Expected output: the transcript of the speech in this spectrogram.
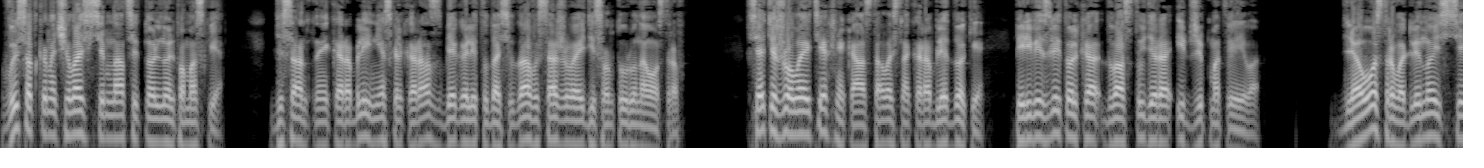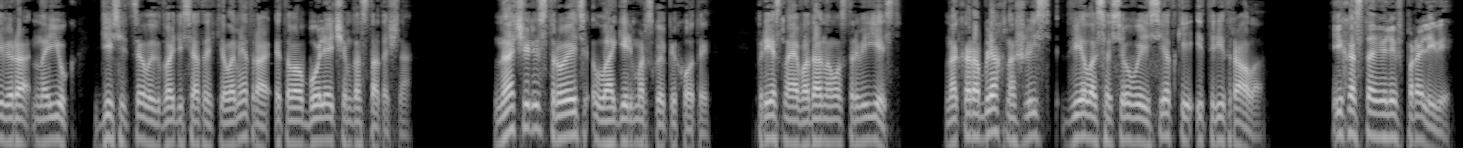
Высадка началась в 17.00 по Москве. Десантные корабли несколько раз сбегали туда-сюда, высаживая десантуру на остров. Вся тяжелая техника осталась на корабле «Доки», перевезли только два студера и джип Матвеева. Для острова длиной с севера на юг 10,2 километра этого более чем достаточно. Начали строить лагерь морской пехоты. Пресная вода на острове есть. На кораблях нашлись две лососевые сетки и три трала. Их оставили в проливе.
